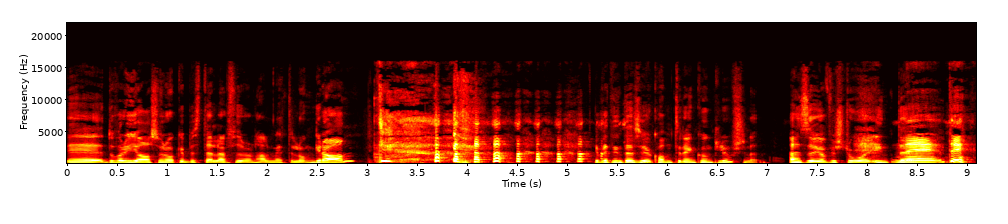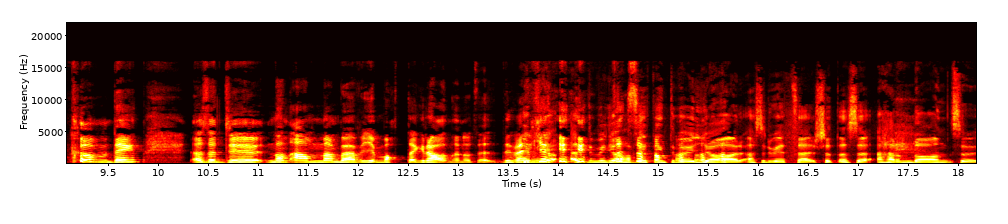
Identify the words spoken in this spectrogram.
eh, då var det jag som råkade beställa en 4,5 meter lång gran. Jag vet inte ens hur jag kom till den conclusionen. Alltså jag förstår inte. Nej, det kom det. Alltså du, någon annan behöver ju måtta granen åt dig. Det Men verkar jag, alltså, men jag vet inte vad jag gör. Alltså, du vet, så här, så att, alltså, häromdagen så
